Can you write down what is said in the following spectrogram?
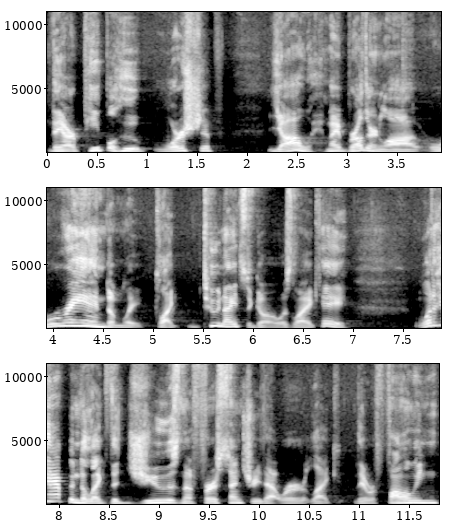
They are people who worship Yahweh. My brother in law randomly, like two nights ago, was like, hey, what happened to like the Jews in the first century that were like they were following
